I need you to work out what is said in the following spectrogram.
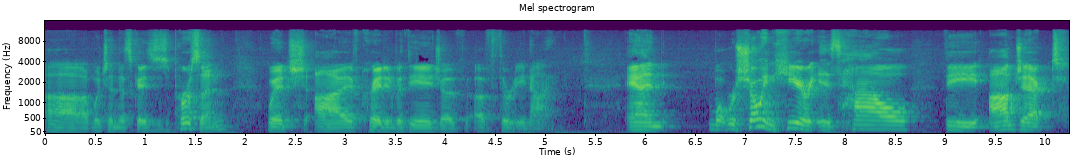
uh, which in this case is a person, which I've created with the age of, of 39. And what we're showing here is how the object,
